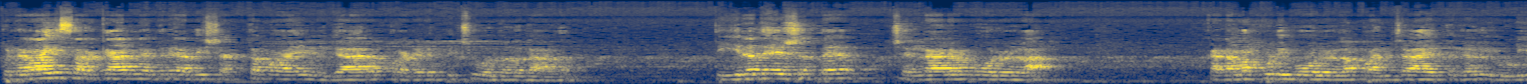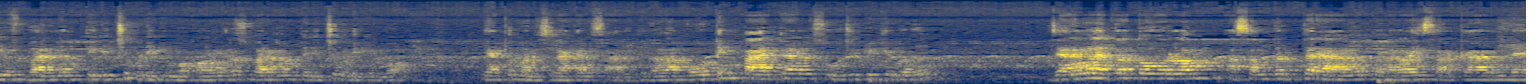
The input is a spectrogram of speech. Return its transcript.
പിണറായി സർക്കാരിനെതിരെ അതിശക്തമായ വികാരം പ്രകടിപ്പിച്ചു എന്നുള്ളതാണ്. തീരദേശത്തെ ചെല്ലാനം പോലുള്ള കടമക്കുടി പോലുള്ള പഞ്ചായത്തുകൾ യു ഡി എഫ് ഭരണം തിരിച്ചു പിടിക്കുമ്പോൾ കോൺഗ്രസ് ഭരണം തിരിച്ചു പിടിക്കുമ്പോൾ ഞങ്ങൾക്ക് മനസ്സിലാക്കാൻ സാധിക്കുന്നത്. ആ വോട്ടിംഗ് പാറ്റേൺ സൂചിപ്പിക്കുന്നത് ജനങ്ങൾ എത്രത്തോളം അസംതൃപ്തരാണ് പിണറായി സർക്കാരിന്റെ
